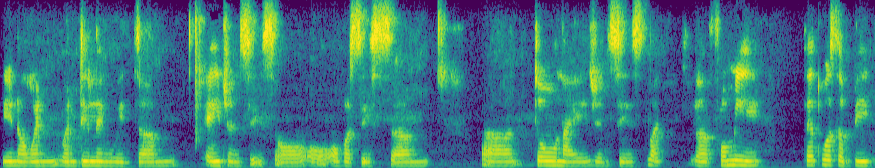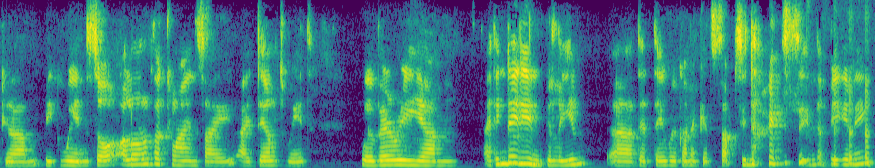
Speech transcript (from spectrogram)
You know, when when dealing with um, agencies or, or overseas um, uh, donor agencies, like uh, for me, that was a big um, big win. So a lot of the clients I, I dealt with were very. Um, I think they didn't believe uh, that they were going to get subsidized in the beginning,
